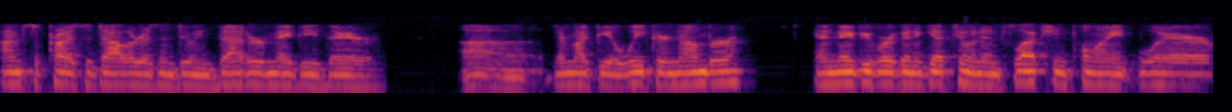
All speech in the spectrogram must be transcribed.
I'm surprised the dollar isn't doing better. Maybe there uh, there might be a weaker number, and maybe we're going to get to an inflection point where,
